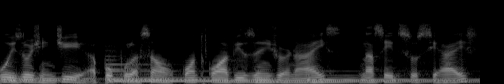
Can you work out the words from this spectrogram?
pois hoje em dia a população conta com avisos em jornais, nas redes sociais,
